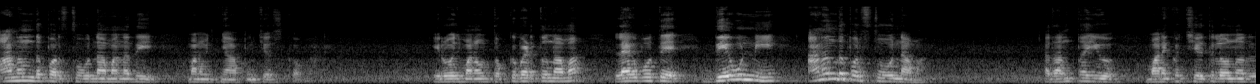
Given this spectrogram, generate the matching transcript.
ఆనందపరుస్తూ ఉన్నామన్నది మనం జ్ఞాపకం చేసుకోవాలి. ఈరోజు మనం దుఃఖపెడుతున్నామా లేకపోతే దేవుణ్ణి ఆనందపరుస్తూ ఉన్నామా? అదంతయు మన యొక్క చేతిలో ఉన్నది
